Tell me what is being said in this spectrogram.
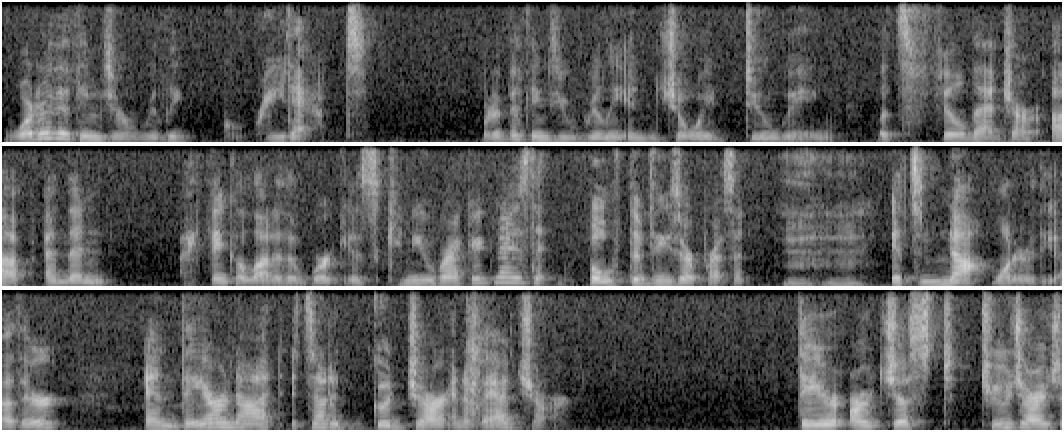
What are the things you're really great at? What are the things you really enjoy doing? Let's fill that jar up and then i think a lot of the work is can you recognize that both of these are present? Mm-hmm. it's not one or the other and they are not it's not a good jar and a bad jar. There are just two jars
